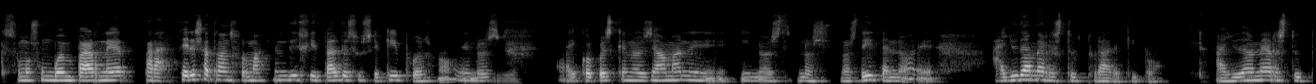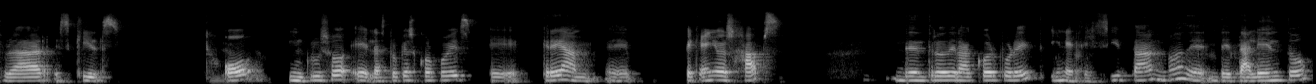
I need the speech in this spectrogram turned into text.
que somos un buen partner para hacer esa transformación digital de sus equipos, ¿no? Hay corporates que nos llaman y, nos, nos, nos, dicen, ¿no? Eh, ayúdame a reestructurar equipo ayúdame a reestructurar skills. O incluso eh, las propias corporates eh, crean eh, pequeños hubs dentro de la corporate y necesitan de, talento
